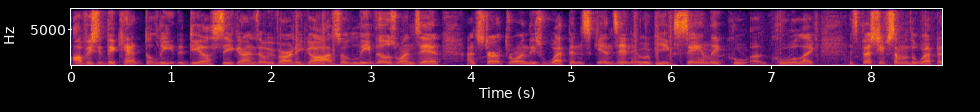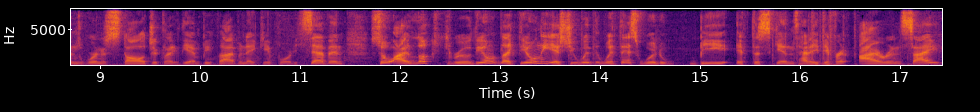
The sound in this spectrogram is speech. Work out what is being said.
obviously they can't delete the DLC guns that we've already got, so leave those ones in and start throwing these weapon skins in, it would be insanely cool, uh, cool like, especially if some of the weapons were nostalgic, like the MP5 and AK-47, 47. So I looked through the like the only issue with with this would be if the skins had a different iron sight.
